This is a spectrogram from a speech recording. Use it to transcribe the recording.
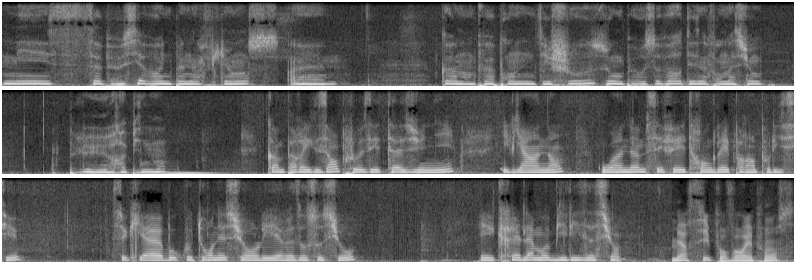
Mais ça peut aussi avoir une bonne influence, euh, comme on peut apprendre des choses ou on peut recevoir des informations plus rapidement. Comme par exemple aux États-Unis, il y a un an, où un homme s'est fait étrangler par un policier, ce qui a beaucoup tourné sur les réseaux sociaux et créé de la mobilisation. Merci pour vos réponses.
